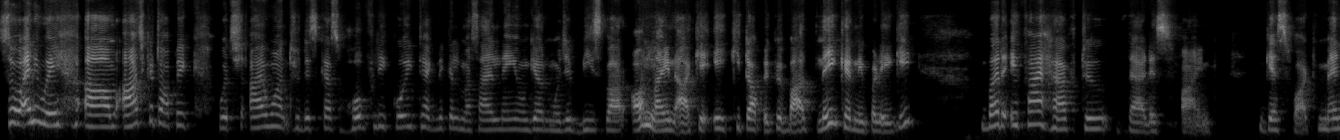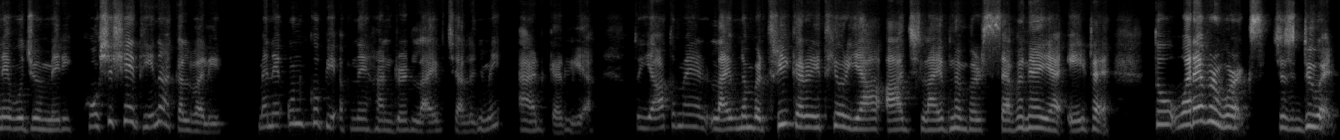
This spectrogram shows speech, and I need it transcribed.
so anyway आज का topic which I want to discuss hopefully कोई टेक्निकल मसाइल नहीं होंगे और मुझे 20 बार ऑनलाइन आके एक ही टॉपिक पे बात नहीं करनी पड़ेगी। But if I have to that is fine guess what मैंने वो जो मेरी कोशिशें थी ना कल वाली, मैंने उनको भी अपने हंड्रेड लाइव चैलेंज में ऐड कर लिया। तो या तो मैं लाइव नंबर थ्री कर रही थी और या आज लाइव नंबर सेवन है या एट है। तो whatever work just do it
